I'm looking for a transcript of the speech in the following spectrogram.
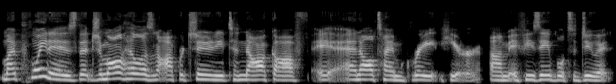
my point is that Jamahal Hill has an opportunity to knock off a, an all-time great here um, if he's able to do it,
